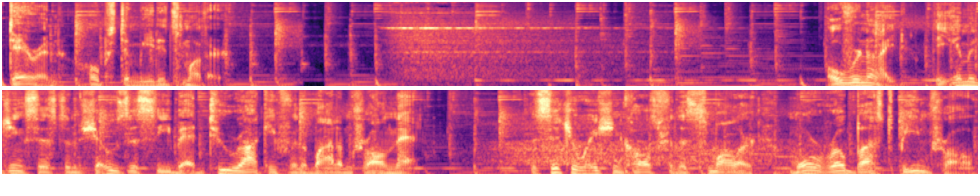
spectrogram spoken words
Darren hopes to meet its mother. Overnight, the imaging system shows the seabed too rocky for the bottom trawl net. The situation calls for the smaller, more robust beam trawl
